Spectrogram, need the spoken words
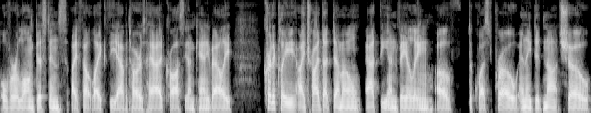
over a long distance. I felt like the avatars had crossed the uncanny valley. Critically, I tried that demo at the unveiling of the Quest Pro, and they did not show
